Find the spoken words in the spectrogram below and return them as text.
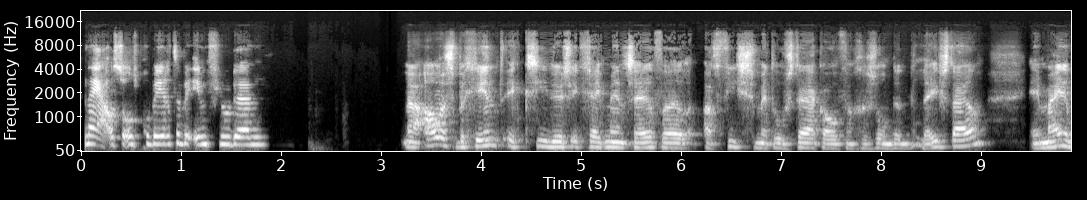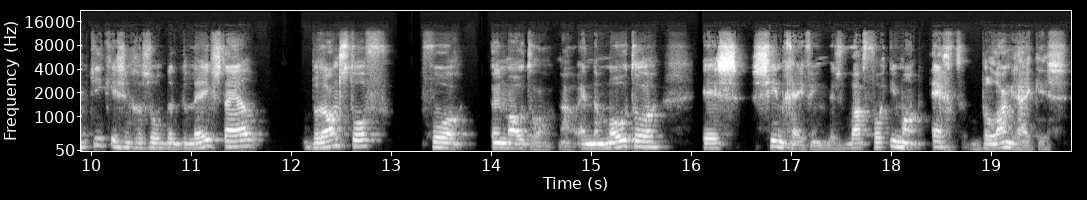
nou ja, als ze ons proberen te beïnvloeden? Nou, alles begint. Ik zie dus, ik geef mensen heel veel advies met hoe sterk over een gezonde leefstijl. In mijn optiek is een gezonde leefstijl brandstof voor een motor. Nou, en de motor is zingeving. Dus wat voor iemand echt belangrijk is.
